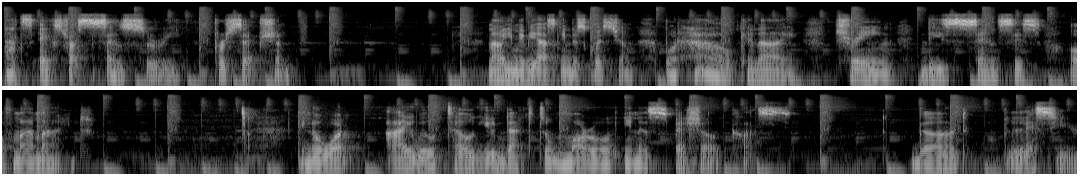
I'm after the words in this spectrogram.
That's extrasensory perception. Now you may be asking this question, but how can I train these senses of my mind? You know what? I will tell you that tomorrow in a special class. God bless you.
